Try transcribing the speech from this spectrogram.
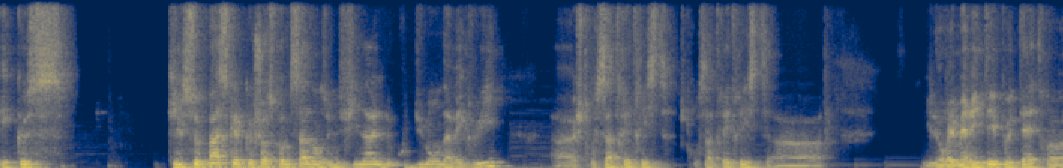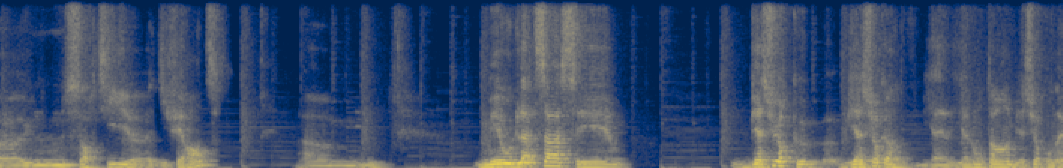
et se passe quelque chose comme ça dans une finale de Coupe du Monde avec lui, euh, je trouve ça très triste. Je trouve ça très triste. Euh, il aurait mérité peut-être euh, une sortie différente. mais au-delà de ça, c'est bien sûr que, bien sûr qu'il y, a longtemps, bien sûr qu'on a,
